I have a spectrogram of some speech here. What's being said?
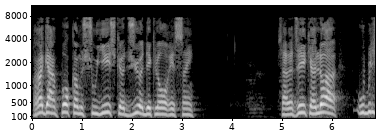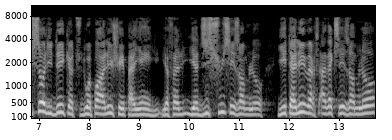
regarde pas comme souillé ce que Dieu a déclaré saint. Ça veut dire que là, oublie ça l'idée que tu dois pas aller chez les païens. Il il a dit, suis ces hommes-là. Il est allé avec ces hommes-là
